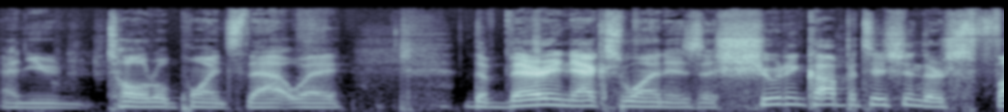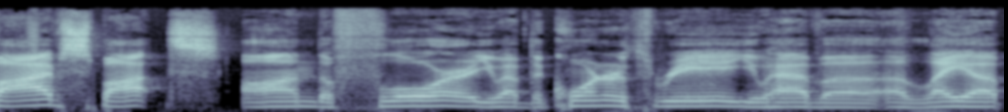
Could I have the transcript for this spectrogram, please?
and you total points that way. The very next one is a shooting competition. There's five spots on the floor. You have the corner three. You have a, a layup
